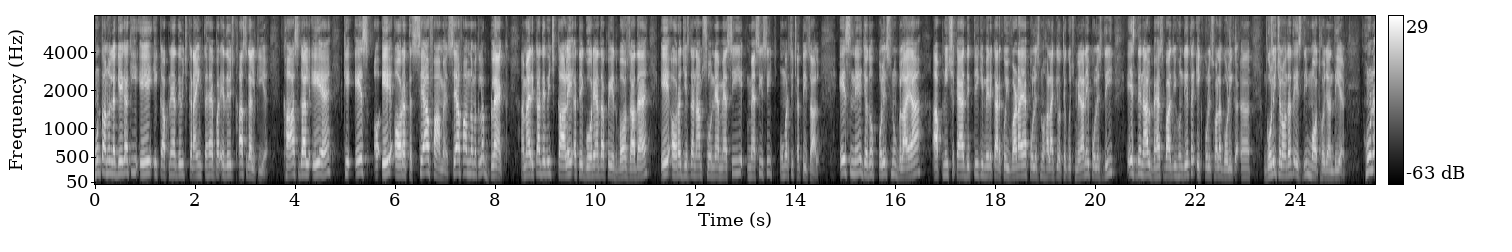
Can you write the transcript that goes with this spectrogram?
ਹੁਣ ਤੁਹਾਨੂੰ ਲੱਗੇਗਾ ਕਿ ਇਹ ਇੱਕ ਆਪਣੇ ਆਪ ਦੇ ਵਿੱਚ ਕ੍ਰਾਈਮ ਤਾਂ ਹੈ, ਪਰ ਇਹਦੇ ਵਿੱਚ ਖਾਸ ਗੱਲ ਕੀ ਹੈ? ਖਾਸ ਗੱਲ ਇਹ ਹੈ ਕਿ ਇਸ ਇਹ ਔਰਤ ਸਿਆਹ ਫਾਰਮ ਹੈ। ਸਿਆਹ ਫਾਰਮ ਦਾ ਮਤਲਬ ਬਲੈਕ। ਅਮਰੀਕਾ ਦੇ ਵਿੱਚ ਕਾਲੇ ਅਤੇ ਗੋਰਿਆਂ ਦਾ ਭੇਦ ਬਹੁਤ ਜ਼ਿਆਦਾ ਹੈ। ਇਹ ਔਰਤ ਜਿਸ ਦਾ ਨਾਮ ਸੋਨੀਆ ਮੈਸੀ ਮੈਸੀ ਸੀ, ਉਮਰ ਸੀ 36 ਸਾਲ। ਇਸ ਨੇ ਜਦੋਂ ਪੁਲਿਸ ਨੂੰ ਬੁਲਾਇਆ, ਆਪਣੀ ਸ਼ਿਕਾਇਤ ਦਿੱਤੀ ਕਿ ਮੇਰੇ ਘਰ ਕੋਈ ਵੜ ਆਇਆ, ਪੁਲਿਸ ਨੂੰ ਹਾਲਾਂਕਿ ਉੱਥੇ ਕੁਝ ਮਿਲਿਆ ਨਹੀਂ ਪੁਲਿਸ ਦੀ, ਇਸ ਦੇ ਨਾਲ ਬਹਿਸਬਾਜ਼ੀ ਹੁੰਦੀ ਹੈ ਤੇ ਇੱਕ ਪੁਲਿਸ ਵਾਲਾ ਗੋਲੀ ਕ- ਗੋਲੀ ਚਲਾਉਂਦਾ ਤੇ ਇਸ ਦੀ ਮੌਤ ਹੋ ਜਾਂਦੀ ਹੈ। ਹੁਣ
